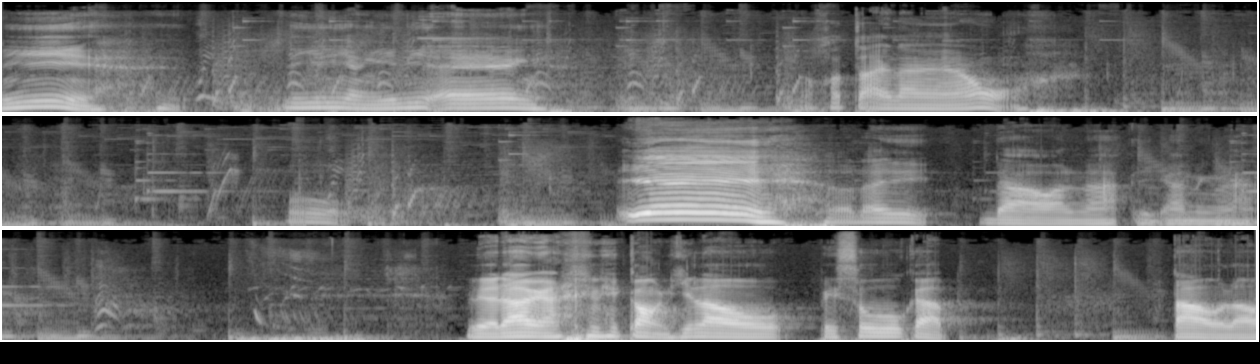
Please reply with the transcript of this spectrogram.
นี่ นี่อย่างนี้นี่เอง เราเข้าใจแล้ว โอ้เย้ เราได้ดาวอันนะ อีกอันหนึ่งนะฮะ เหลือได้กันในกล่องที่เราไปสู้กับเต่าเรา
